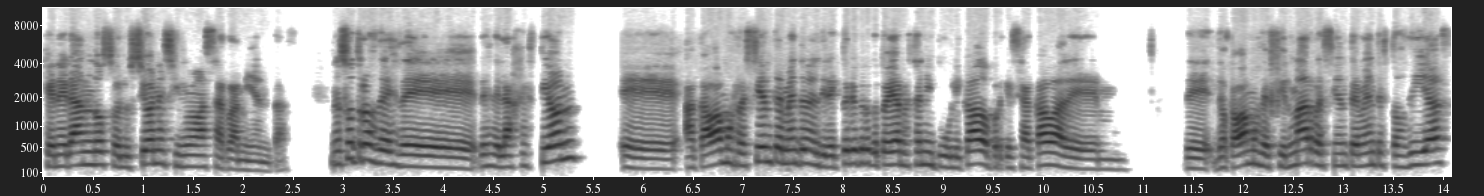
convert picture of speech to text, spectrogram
generando soluciones y nuevas herramientas. Nosotros desde, desde la gestión acabamos recientemente en el directorio, creo que todavía no está ni publicado porque se acaba de, lo acabamos de firmar recientemente estos días,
